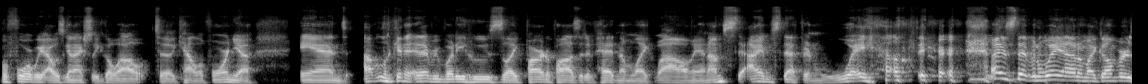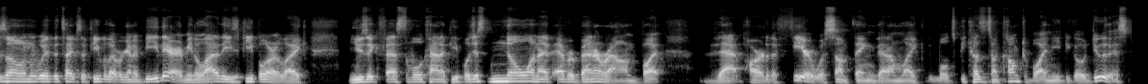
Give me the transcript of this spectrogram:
before we I was going to actually go out to California. And I'm looking at everybody who's like part of Positive Head, and I'm like, wow, man, I'm st- I'm stepping way out there. I'm stepping way out of my comfort zone with the types of people that were going to be there. I mean, a lot of these people are like music festival kind of people, just no one I've ever been around. But that part of the fear was something that I'm like, well, it's because it's uncomfortable. I need to go do this.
